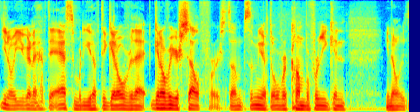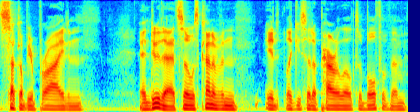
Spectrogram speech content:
You know, you're gonna have to ask somebody. You have to get over that. Get over yourself first. Um, something you have to overcome before you can, you know, suck up your pride and and do that. So it's kind of an it like you said a parallel to both of them.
